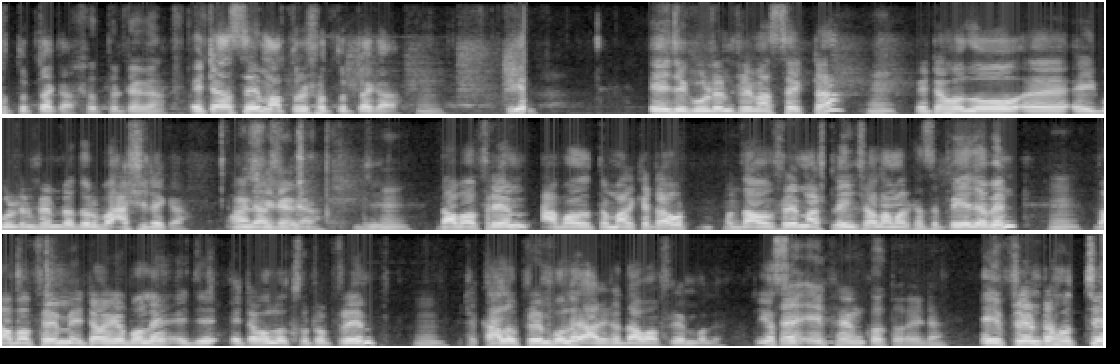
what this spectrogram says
সত্তর টাকা। সত্তর টাকা। এটা আছে মাত্র সত্তর টাকা। ঠিক আছে? এই যে গোল্ডেন ফ্রেম আছে একটা এটা হলো এই গোল্ডেন ফ্রেমটা ধরবো আশি টাকা। Only 80 টাকা। জি। দাবা ফ্রেম আপাতত মার্কেট আউট দাবা ফ্রেম আসলে ইনশাল্লাহ আমার কাছে পেয়ে যাবেন। দাবা ফ্রেম এটাকে বলে এই যে এটা হলো ছোট ফ্রেম এটা কালো ফ্রেম বলে আর এটা দাবা ফ্রেম বলে ঠিক আছে? আচ্ছা, এই ফ্রেম কত এটা? এই ফ্রেমটা হচ্ছে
